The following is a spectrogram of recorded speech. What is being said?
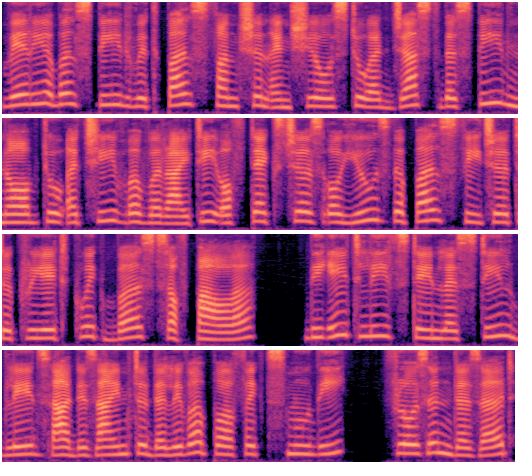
Variable speed with pulse function ensures to adjust the speed knob to achieve a variety of textures or use the pulse feature to create quick bursts of power. The 8-leaf stainless steel blades are designed to deliver perfect smoothie, frozen dessert,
